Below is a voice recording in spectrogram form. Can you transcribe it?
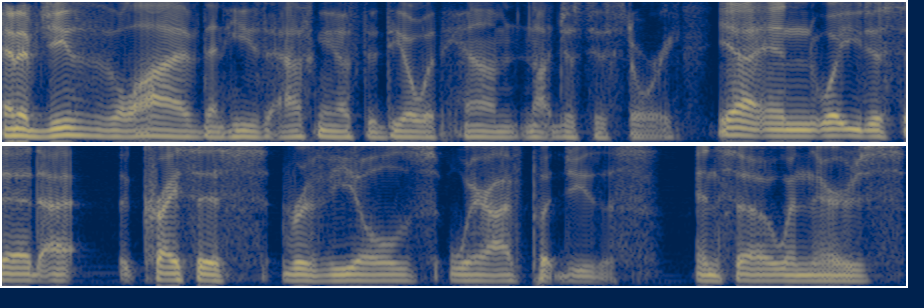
And if Jesus is alive, then he's asking us to deal with him, not just his story. Yeah, and what you just said, I, crisis reveals where I've put Jesus. And so when there's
